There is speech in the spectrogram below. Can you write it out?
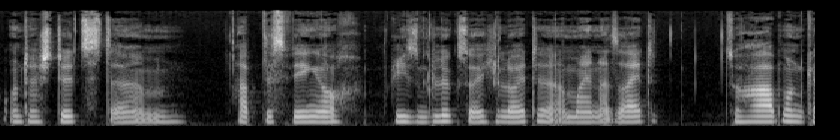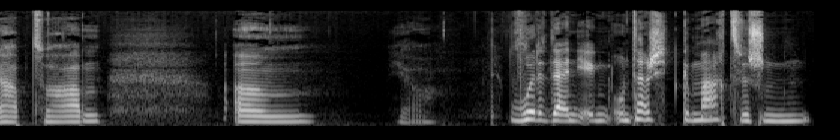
unterstützt. Ähm, habe deswegen auch Riesenglück, solche Leute an meiner Seite zu haben und gehabt zu haben. Ähm, ja. Wurde da irgendein Unterschied gemacht zwischen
